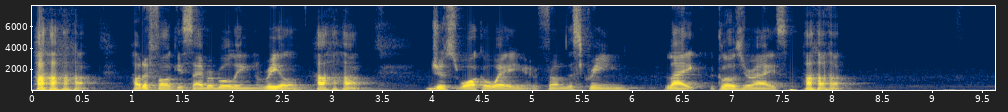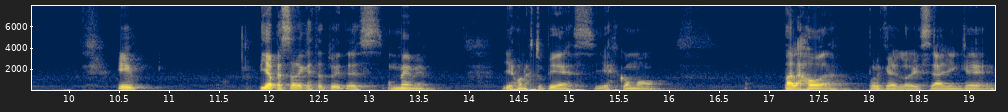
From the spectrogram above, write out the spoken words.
Ja, ja, ja, ja. How the fuck is cyberbullying real? Ha, ha, ha. Just walk away from the screen, like close your eyes. Ha, ha, ha. Y, y a pesar de que este tweet es un meme y es una estupidez y es como para la joda, porque lo dice alguien que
